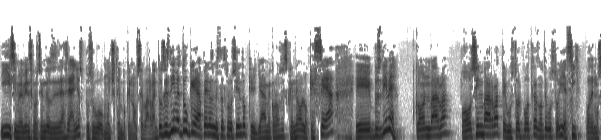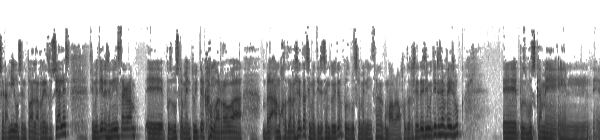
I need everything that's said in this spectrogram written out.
Y si me vienes conociendo desde hace años, pues hubo mucho tiempo que no usé barba. Entonces dime tú que apenas me estás conociendo, que ya me conoces, que no, lo que sea. Eh, pues dime, con barba, o sin barba, ¿te gustó el podcast? ¿No te gustó? Y así podemos ser amigos en todas las redes sociales. Si me tienes en Instagram, eh, pues búscame en Twitter como arroba Si me tienes en Twitter, pues búscame en Instagram como AbrahamJRZ. Y si me tienes en Facebook, eh, pues búscame en... Eh,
